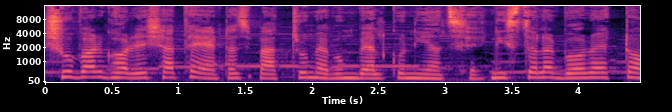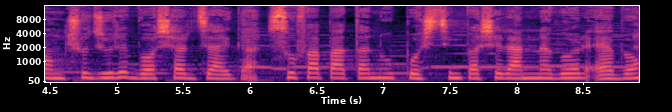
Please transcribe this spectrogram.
শোবার ঘরের সাথে অ্যাটাচ বাথরুম এবং ব্যালকনি আছে। নিচতলার বড় একটা অংশ জুড়ে বসার জায়গা। সোফা পাতানো, পশ্চিম পাশে রান্নাঘর এবং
